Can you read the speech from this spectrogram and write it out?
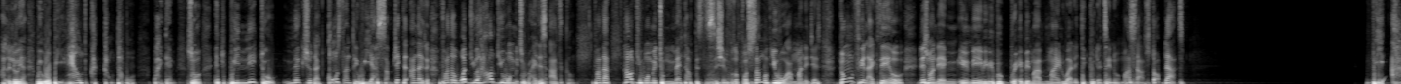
Hallelujah. We will be held accountable by them. So it, we need to make sure that constantly we are subjected under. Father, what do you? How do you want me to write this article? Father, how do you want me to make out this decision? For, for some of you who are managers, don't feel like say, oh, this one me, be my mind where they take do the thing. No, master, stop that. We are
